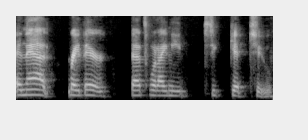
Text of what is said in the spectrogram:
And that right there, that's what I need to get to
